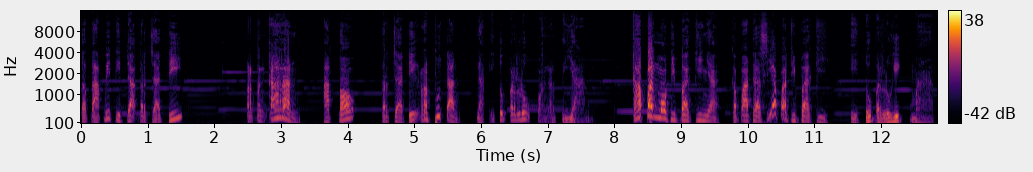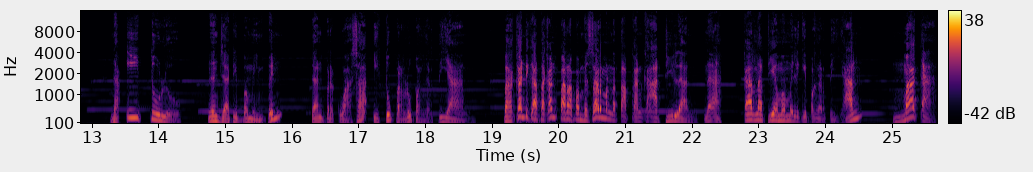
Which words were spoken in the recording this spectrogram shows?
tetapi tidak terjadi pertengkaran atau terjadi rebutan. Nah, itu perlu pengertian. Kapan mau dibaginya? Kepada siapa dibagi? Itu perlu hikmat. Nah, itu loh. Menjadi pemimpin dan berkuasa itu perlu pengertian. Bahkan dikatakan para pembesar menetapkan keadilan. Nah, karena dia memiliki pengertian, maka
